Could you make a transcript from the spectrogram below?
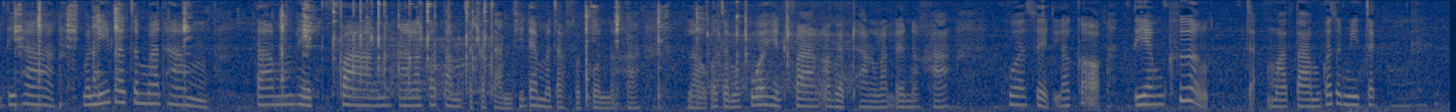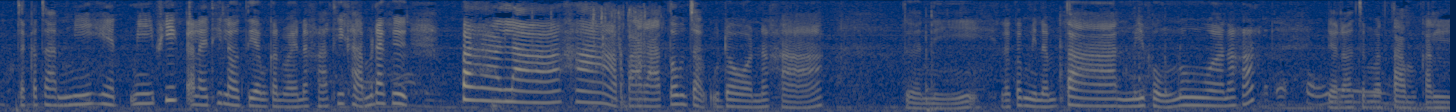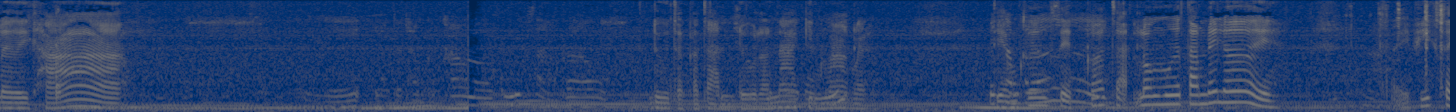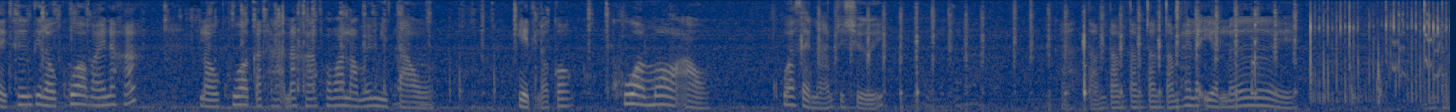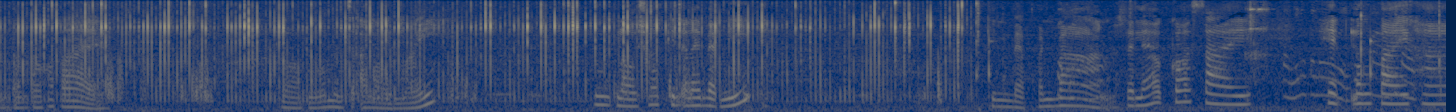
วัสดีค่ะ วันนี้เราจะมาทำตำเห็ดฟางนะคะ แล้วก็ตำจักระจันที่ได้มาจากสกลนะคะ เราก็จะมาคั่วเห็ดฟางเอาแบบทางลัดเลยนะคะ คั่วเสร็จแล้วก็เตรียมเครื่องจะมาตำก็จะมีจักจักรจันมีเห็ดมีพริกอะไรที่เราเตรียมกันไว้นะคะ ที่ขาดไม่ได้คือปลาร้าค่ะปลาร้าต้มจากอุดรนะคะ ตัวนี้ แล้วก็มีน้ำตาล มีผงนัวนะคะ เดี๋ยวเราจะมาตำกันเลยค่ะวันนี้เราจะทำกับข้าวรอคุณลูกสาวเราดูจักรจันทร์ดูแล้วน่ากินมากเลย เตรียมเครื่องเสร็จก็จะลงมือตำได้เลย ใส่พริกใส่เครื่องที่เราคั่วไว้นะคะ เราคั่วกระทะนะคะ เพราะว่าเราไม่มีเตา เห็ดแล้วก็คั่วหม้อเอา คั่วใส่น้ำเฉยๆค่ะ ตำตำตำตำตำให้ละเอียดเลยตำตำตำตำเข้าไปรอดูว่ามันจะอร่อยไหม ลูกเราชอบกินอะไรแบบนี้ กินแบบบ้านๆ เสร็จแล้วก็ใส่เห็ดลงไปค่ะ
